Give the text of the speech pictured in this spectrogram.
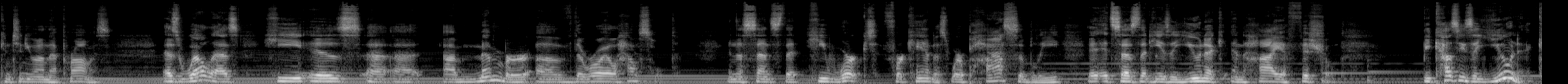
continue on that promise as well as he is a, a, a member of the royal household in the sense that he worked for Candace, where possibly it says that he's a eunuch and high official. Because he's a eunuch,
